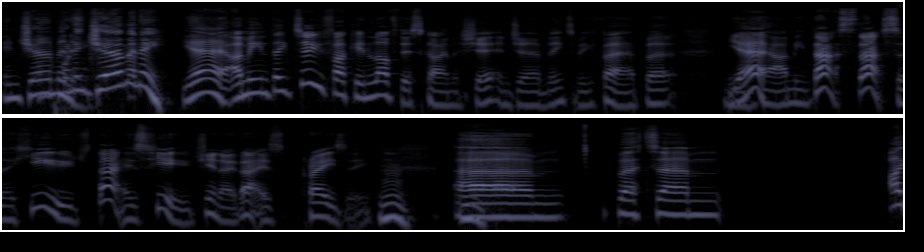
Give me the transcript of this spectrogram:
in Germany. Well, in Germany. Yeah, I mean they do fucking love this kind of shit in Germany, to be fair. But yeah, I mean that's that's a huge that is huge. You know that is crazy. Um, but um, I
